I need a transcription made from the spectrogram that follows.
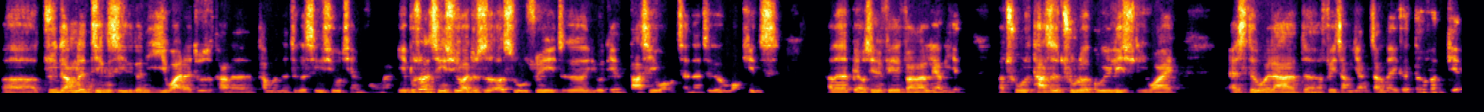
呃，最让人惊喜跟意外的就是他的他们的这个新秀前锋啊，也不算新秀啊，就是二十五岁这个有点大器晚成的这个 Watkins，他的表现非常的亮眼啊。除他是除了 Grealish 以外，埃斯特维拉的非常仰仗的一个得分点。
